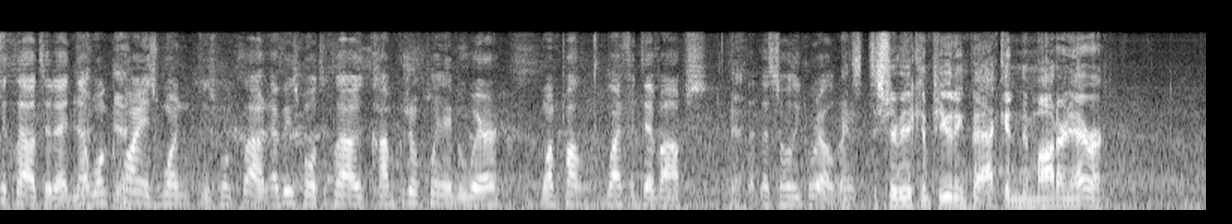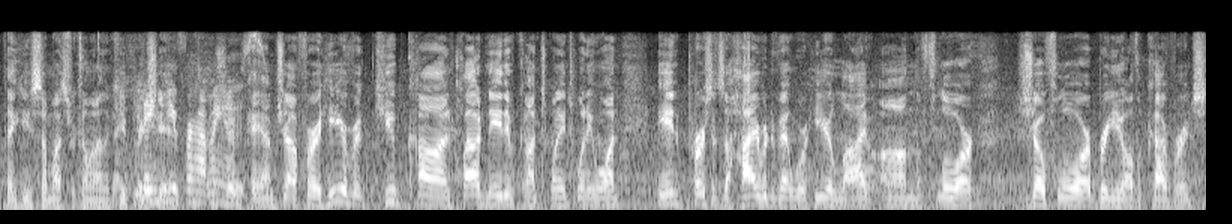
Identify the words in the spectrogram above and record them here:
multi-cloud today. Not Yeah, one yeah. client is one is one cloud. Everything's multi-cloud. Common control plane everywhere. One pipeline for DevOps. Yeah. That- that's the holy grail, right? It's distributed computing back in the modern era. Thank you so much for coming on the Thank Cube, appreciate Thank you for having Appreciate us. it. Okay, I'm John Furrier here at KubeCon, Cloud Native Con 2021, in person. It's a hybrid event. We're here live on the floor, show floor, bringing you all the coverage.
